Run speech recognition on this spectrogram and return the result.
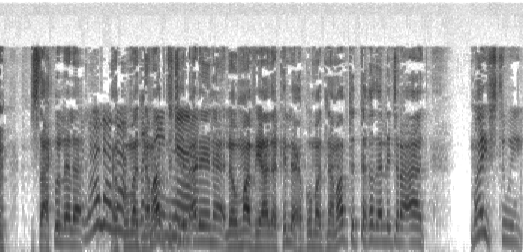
صح ولا لا؟ لا لا لا. حكومتنا ما بتكذب علينا. لو ما في هذا كله حكومتنا ما بتتخذ الاجراءات ما يستوي.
